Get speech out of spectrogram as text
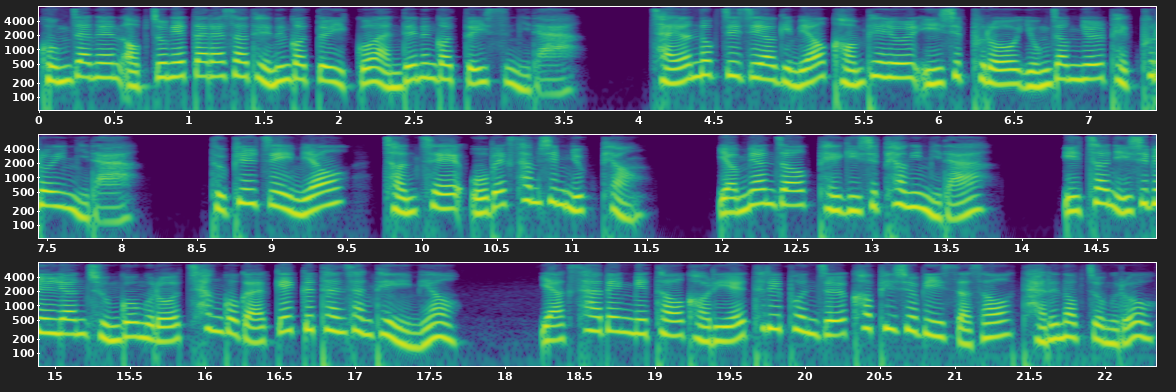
공장은 업종에 따라서 되는 것도 있고 안 되는 것도 있습니다. 자연 녹지 지역이며 건폐율 20%, 용적률 100%입니다. 두 필지이며 전체 536평, 연면적 120평입니다. 2021년 준공으로 창고가 깨끗한 상태이며 약 400m 거리에 트리폰즈 커피숍이 있어서 다른 업종으로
